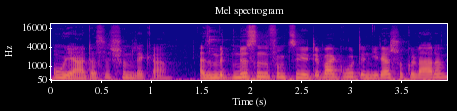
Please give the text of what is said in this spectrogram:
Oh ja, das ist schon lecker. Also mit Nüssen funktioniert immer gut in jeder Schokolade.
